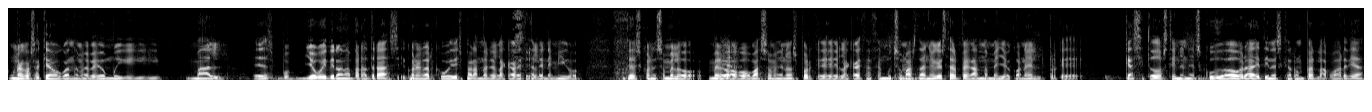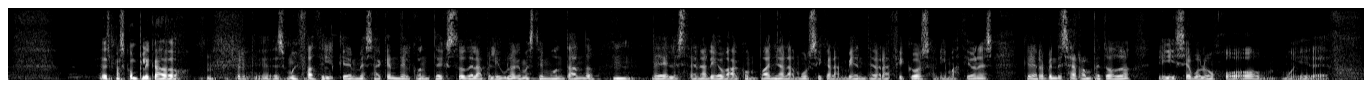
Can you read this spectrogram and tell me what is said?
una cosa que hago cuando me veo muy mal es yo voy tirando para atrás y con el arco voy disparándole la cabeza al enemigo. Entonces con eso me lo, me lo hago más o menos porque la cabeza hace mucho más daño que estar pegándome yo con él, porque casi todos tienen escudo ahora y tienes que romper la guardia. Es más complicado. Pero es muy fácil que me saquen del contexto de la película que me estoy montando, Mm. del escenario acompaña la música, el ambiente, gráficos, animaciones, que de repente se rompe todo y se vuelve un juego muy de "Uf,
